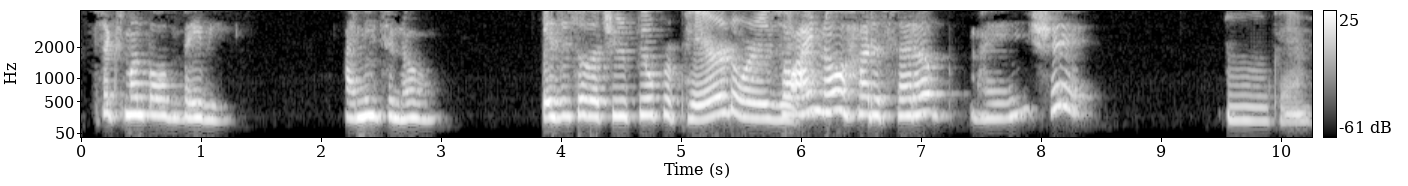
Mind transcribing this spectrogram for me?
six month old baby. I need to know. Is it so that you feel prepared, or is So it? So I know how to set up my shit. Mm, okay.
